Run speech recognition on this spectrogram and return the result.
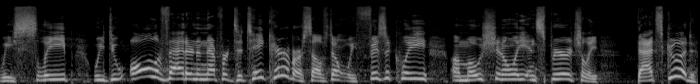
we sleep. We do all of that in an effort to take care of ourselves, don't we? Physically, emotionally, and spiritually. That's good.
